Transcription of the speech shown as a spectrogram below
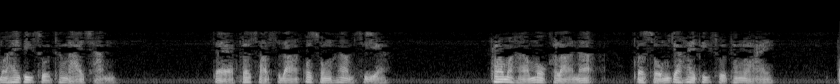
มาให้ภิกษุทั้งหลายฉัน แต่พระศาสดาก็ทรงห้ามเสีย พระมหาโมคลานะ ประสงค์จะให้ภิกษุทั้งหลาย ไป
